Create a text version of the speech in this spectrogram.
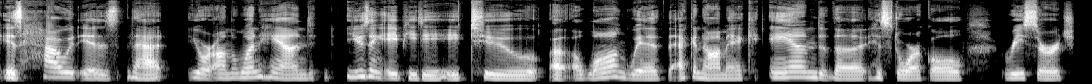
is how it is that you're, on the one hand, using APD to, uh, along with the economic and the historical research,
